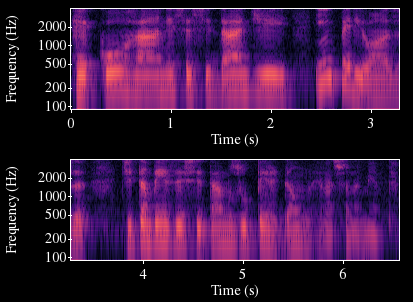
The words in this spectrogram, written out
recorra à necessidade imperiosa de também exercitarmos o perdão no relacionamento.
